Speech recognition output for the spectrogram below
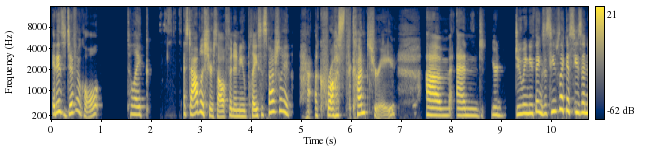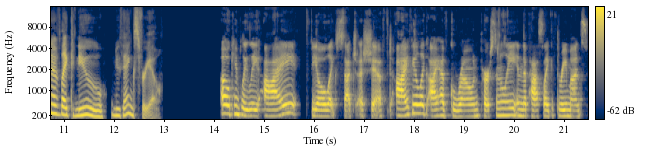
it is difficult to like establish yourself in a new place, especially ha- across the country. Um and you're doing new things. It seems like a season of like new new things for you. Oh, completely. I feel like such a shift. I feel like I have grown personally in the past like 3 months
